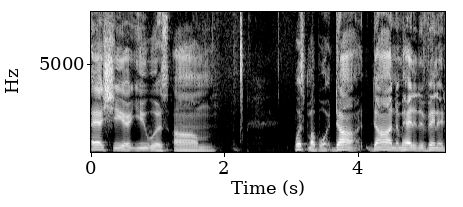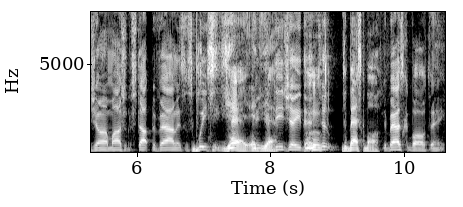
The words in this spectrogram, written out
Last year, you was um, what's my boy Don? Don them had an event at John Marshall to stop the violence of squeaky. Yeah, and, and yeah. DJ that Mhm. too. The basketball. The basketball thing.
